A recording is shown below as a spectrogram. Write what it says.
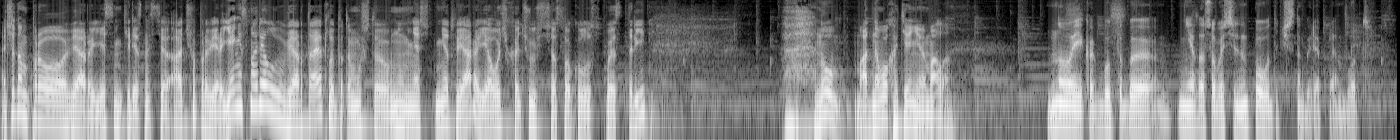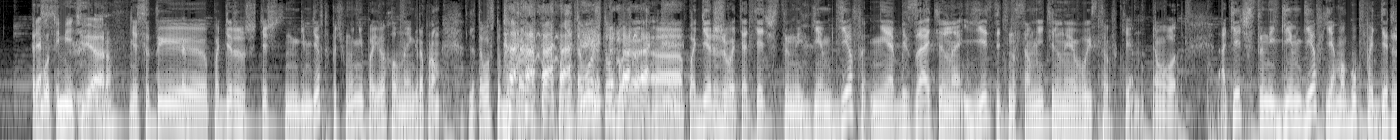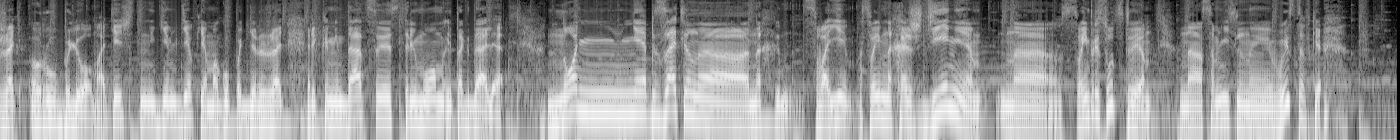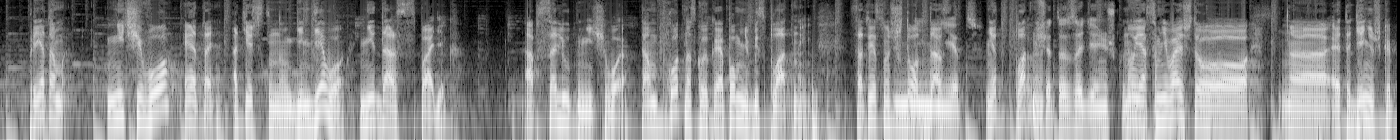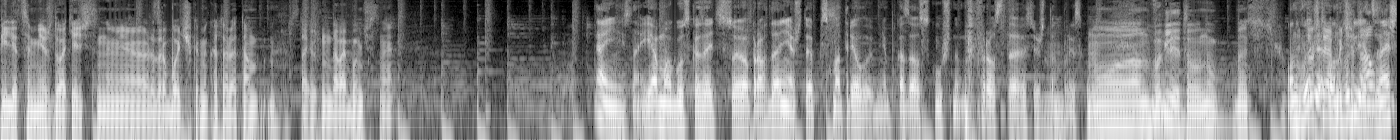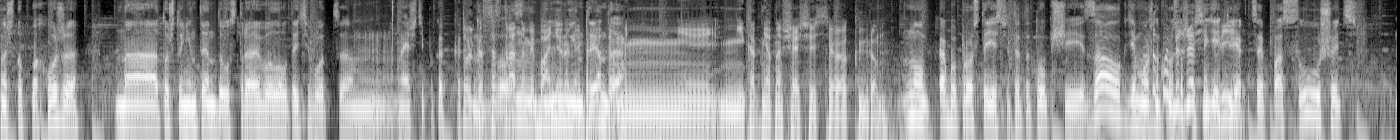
А что там про VR? Есть интересности? А что про VR? Я не смотрел VR- title ы, потому что ну, у меня нет VR, я очень хочу сейчас Oculus Quest 3. Ну, одного хотения мало. Ну и как будто бы нет особо сильного повода, честно говоря, прям вот Прям вот иметь VR. Если ты поддерживаешь отечественный геймдев, то почему не поехал на Игропром? Для того, чтобы, для того, чтобы э, поддерживать отечественный геймдев, не обязательно ездить на сомнительные выставки. Вот. Отечественный геймдев я могу поддержать рублем. Отечественный геймдев я могу поддержать рекомендации, стримом и так далее. Но не обязательно на своей, своим нахождением, на, своим присутствием на сомнительной выставке. При этом ничего это отечественному геймдеву не даст спадик. Абсолютно ничего. Там вход, насколько я помню, бесплатный. Соответственно, что Нет. даст? Нет. Нет? Платный? Вообще-то за денежку. Ну, да. я сомневаюсь, что э, эта денежка пилится между отечественными разработчиками, которые там ставят. Ну, давай будем честны. А, я не знаю, я могу сказать свое оправдание, что я посмотрел, и мне показалось скучным просто все, что там происходит. Ну, он выглядит, ну... Он, то, выгля... он выглядит, знаешь, на что похоже на то, что Nintendo устраивала вот эти вот, эм, знаешь, типа как... как Только со странными баннерами, Nintendo. этом не, никак не относящиеся к играм. Ну, как бы просто есть вот этот общий зал, где ну, можно просто посидеть, крик. лекции послушать,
